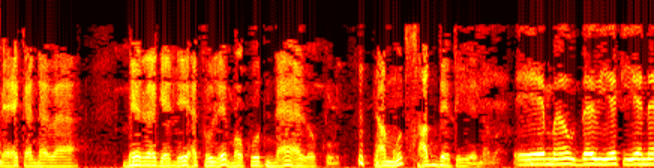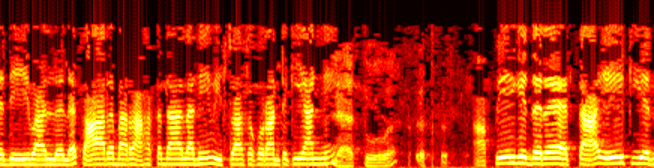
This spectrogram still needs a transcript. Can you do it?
මේක නෙව බෙරගෙඩි ඇතුලේ මොකුත් නෑ ලොකු. නමුත් සද්දේ තියෙනවා. ඒම උදවිය කියන දේවල් වල තාරබර අහක දාලානේ විශ්වාස කරන්ට කියන්නේ. නැතුව අපේ ගෙදර ඇත්තා ඒ කියන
